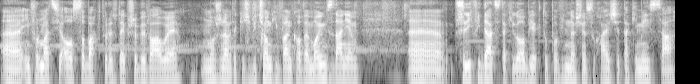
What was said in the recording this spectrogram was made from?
e, informacje o osobach, które tutaj przebywały, może nawet jakieś wyciągi bankowe. Moim zdaniem e, przy likwidacji takiego obiektu powinno się, słuchajcie, takie miejsca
